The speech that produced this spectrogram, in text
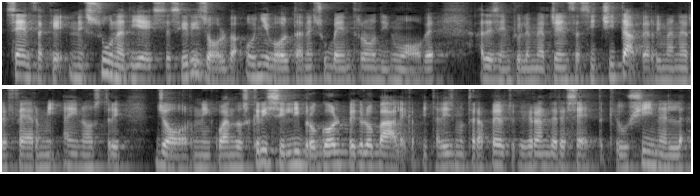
senza che nessuna di esse si risolva, ogni volta ne subentrano di nuove. Ad esempio l'emergenza siccità per rimanere fermi ai nostri giorni. Quando scrissi il libro Golpe globale, capitalismo terapeutico e grande reset, che uscì nel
